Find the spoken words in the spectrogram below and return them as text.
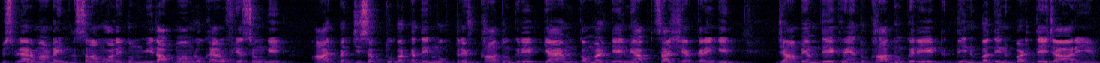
बिस्मिल्लाम अल्लाम उम्मीद आप तमाम लोग से होंगे। आज 25 अक्टूबर का दिन मुख्तलिफ़ खादों के रेट क्या है, मुकम्मल टेल में आपके साथ शेयर करेंगे। जहाँ पे हम देख रहे हैं तो खादों के रेट दिन ब दिन बढ़ते जा रहे हैं।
